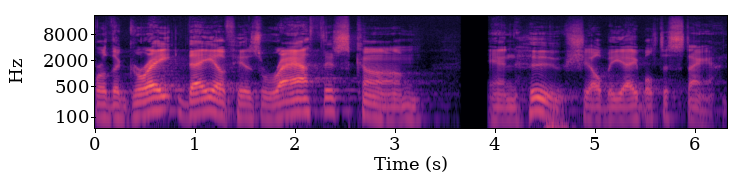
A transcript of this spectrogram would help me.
For the great day of his wrath is come, and who shall be able to stand?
